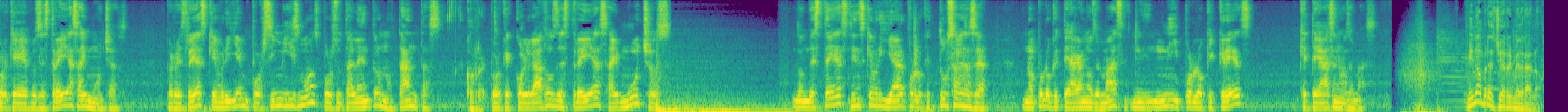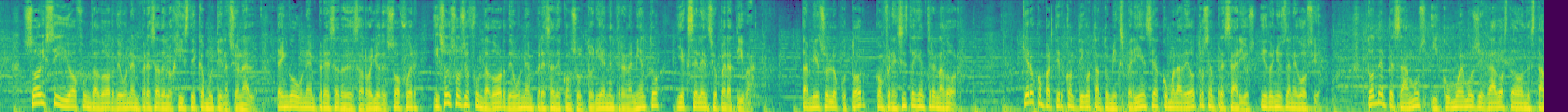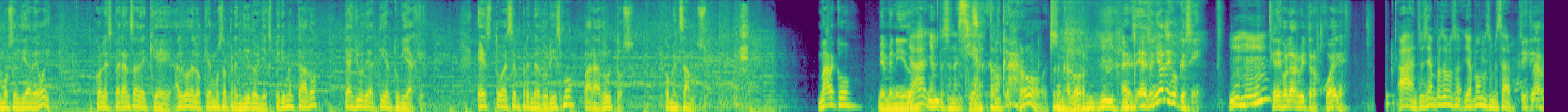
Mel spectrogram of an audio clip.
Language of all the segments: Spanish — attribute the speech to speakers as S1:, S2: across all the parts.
S1: Porque pues estrellas hay muchas. Pero estrellas que brillen por sí mismos, por su talento, no tantas.
S2: Correcto.
S1: Porque colgados de estrellas hay muchos. Donde estés, tienes que brillar por lo que tú sabes hacer. No por lo que te hagan los demás, ni, ni por lo que crees que te hacen los demás.
S2: Mi nombre es Jerry Medrano. Soy CEO fundador de una empresa de logística multinacional. Tengo una empresa de desarrollo de software y soy socio fundador de una empresa de consultoría en entrenamiento y excelencia operativa. También soy locutor, conferencista y entrenador. Quiero compartir contigo tanto mi experiencia como la de otros empresarios y dueños de negocio. Dónde empezamos y cómo hemos llegado hasta donde estamos el día de hoy. Con la esperanza de que algo de lo que hemos aprendido y experimentado te ayude a ti en tu viaje. Esto es emprendedurismo para adultos. Comenzamos. Marco, bienvenido.
S1: Ya, ya empezó, no es cierto.
S2: Claro, esto es en calor. El, el señor dijo que sí. ¿Qué dijo el árbitro? Juegue.
S1: Ah, entonces ya, empezamos, ya podemos empezar.
S2: Sí, claro.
